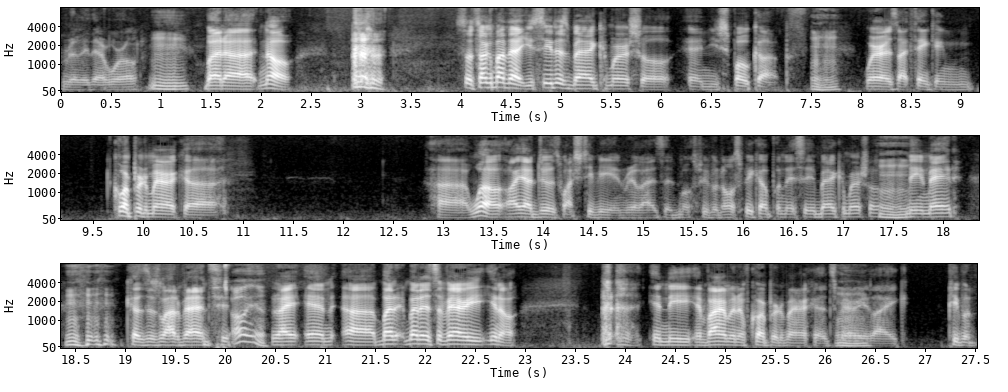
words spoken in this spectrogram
really their world. Mhm. But uh, no. so talk about that. You see this bad commercial and you spoke up. Mhm. Whereas I think in corporate America, uh, well, all you have to do is watch TV and realize that most people don't speak up when they see a bad commercial Mhm. being made because there's a lot of bad. Oh, yeah. Right, and uh, but but it's a very you know, in the environment of corporate America, it's very Mhm. like people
